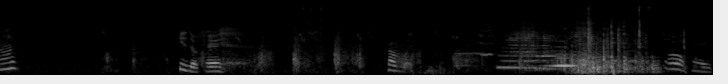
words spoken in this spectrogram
Huh? He's okay. Probably. Oh, hey.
